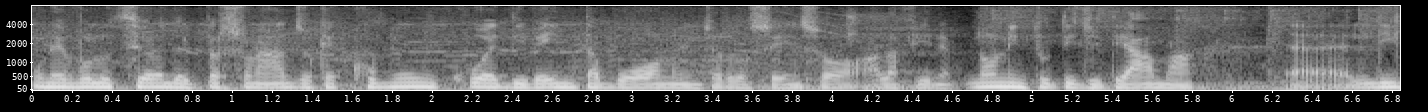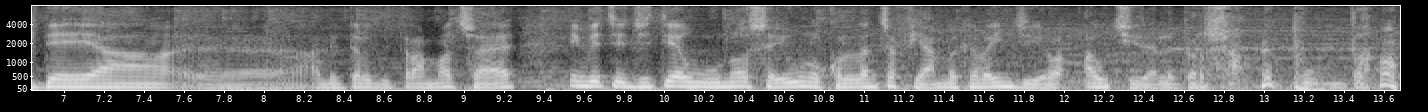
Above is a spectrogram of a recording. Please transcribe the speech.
un'evoluzione del personaggio che comunque diventa buono in un certo senso alla fine, non in tutti i GTA ma eh, l'idea eh, all'interno di trama c'è e invece in GTA 1 sei uno con lanciafiamme che va in giro a uccidere le persone punto.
